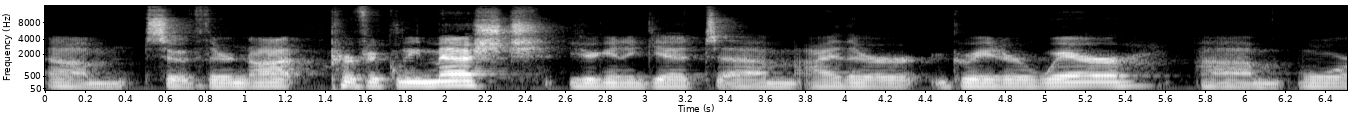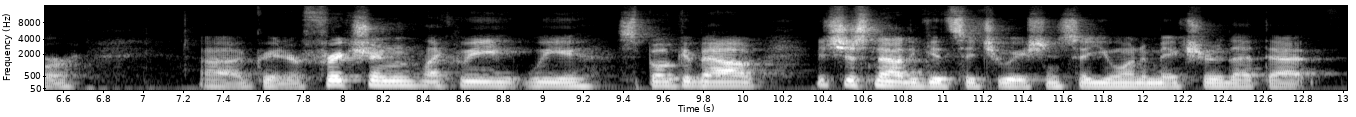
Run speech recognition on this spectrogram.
um, so if they're not perfectly meshed, you're going to get um, either greater wear um, or uh, greater friction like we, we spoke about. It's just not a good situation. So you want to make sure that that,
